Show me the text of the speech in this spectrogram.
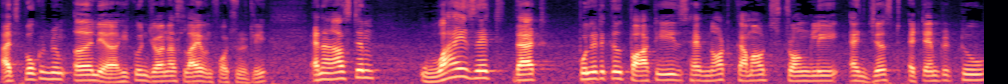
I'd spoken to him earlier. He couldn't join us live, unfortunately, and I asked him why is it that political parties have not come out strongly and just attempted to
